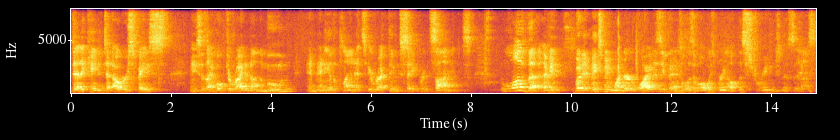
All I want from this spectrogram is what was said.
dedicated to outer space. And he says, I hope to ride it on the moon and many of the planets erecting sacred signs. Love that. I mean, but it makes me wonder why does evangelism always bring out the strangeness in us,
